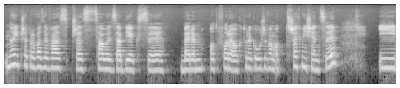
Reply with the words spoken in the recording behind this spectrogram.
no i przeprowadzę Was przez cały zabieg z berem od Foreo, którego używam od 3 miesięcy. I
